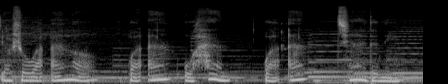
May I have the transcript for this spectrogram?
要说晚安了，晚安武汉，晚安亲爱的你。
